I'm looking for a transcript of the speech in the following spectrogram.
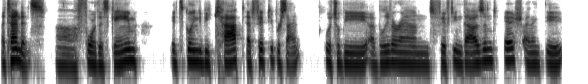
attendance uh, for this game. It's going to be capped at 50%, which will be, I believe, around 15,000 ish. I think the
